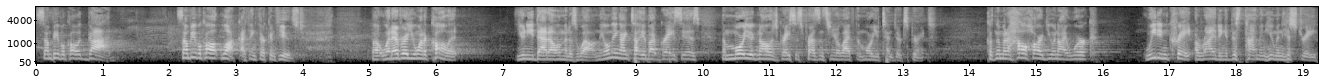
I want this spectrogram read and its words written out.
Some people call it God. Some people call it luck. I think they're confused. But whatever you want to call it, you need that element as well. And the only thing I can tell you about grace is the more you acknowledge grace's presence in your life, the more you tend to experience. Because no matter how hard you and I work, we didn't create arriving at this time in human history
